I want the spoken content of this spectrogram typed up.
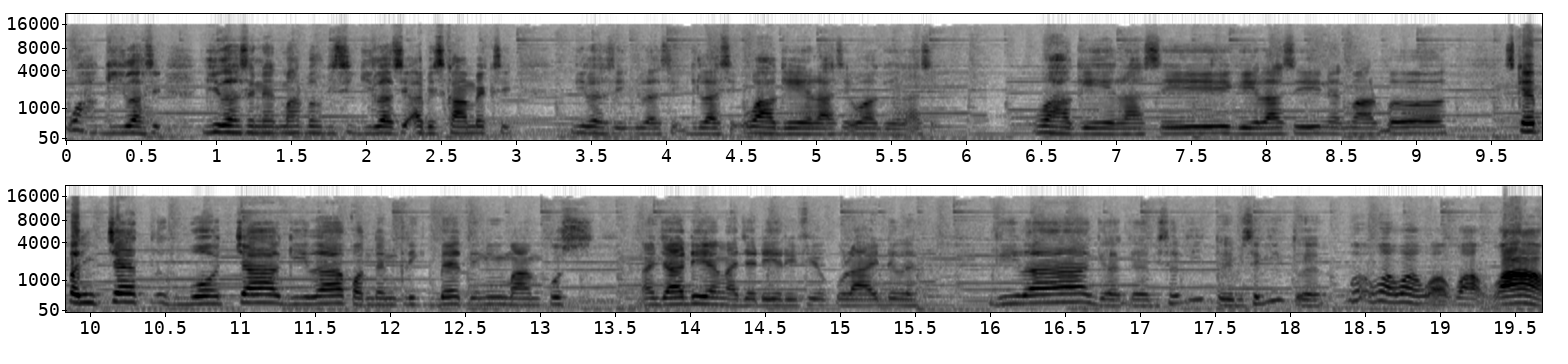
wah gila sih, gila sih net marble sih, gila sih, abis comeback sih, gila sih, gila sih, gila sih, wah gila sih, wah gila sih, wah gila sih, gila sih net marble, Kayak pencet bocah gila. Konten clickbait ini mampus. Nggak jadi ya nggak jadi review kula idol ya. Gila gila gila. Bisa gitu ya bisa gitu ya. Wow wow wow wow wow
